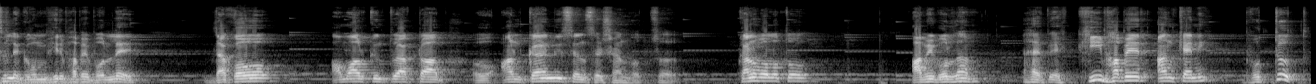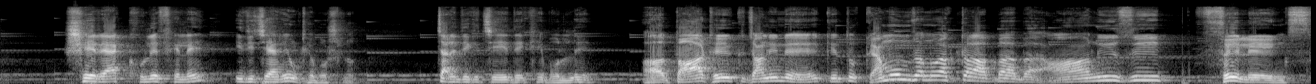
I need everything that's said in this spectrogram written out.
তুলে গম্ভীরভাবে বললে, দেখো আমার কিন্তু একটা আনক্যানি সেন্সেশন হচ্ছে। কেন বলো তো? আমি বললাম হ্যাঁ কীভাবে আনক্যানি ভূতুত সে র্যাক খুলে ফেলে ইদি চেয়ারে উঠে বসল। চারিদিকে চেয়ে দেখে বললে "আহ, তা ঠিক জানি নে কিন্তু কেমন যেন একটা আনইজি ফিলিংস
